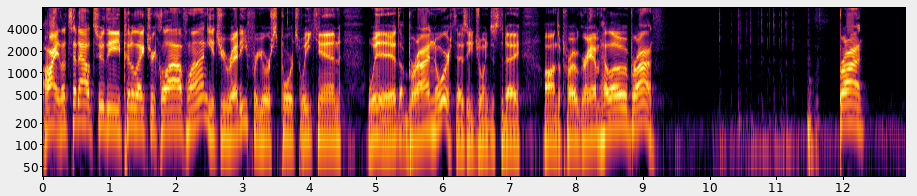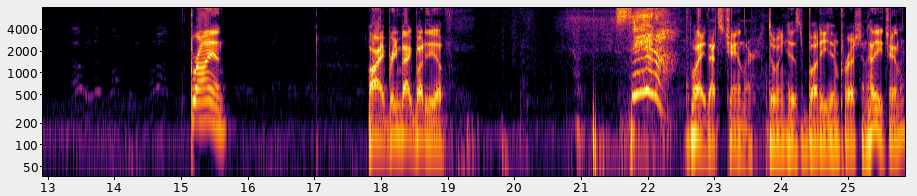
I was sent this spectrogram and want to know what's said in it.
All right, let's head out to the Pit Electric Live line. Get you ready for your sports weekend with Brian North as he joins us today on the program. Hello, Brian. Brian. Brian. All right, bring back Buddy the Elf. Santa! Wait, that's Chandler doing his Buddy impression. Hey, Chandler.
